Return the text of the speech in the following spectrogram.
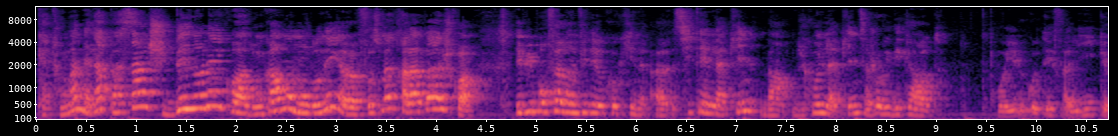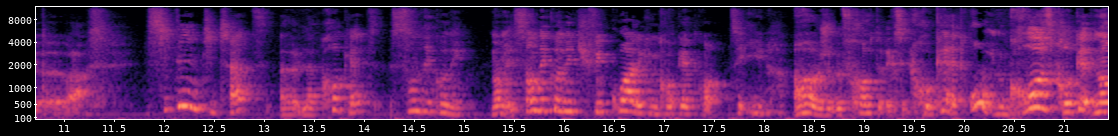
Catwoman, elle a pas ça, je suis désolée quoi, donc à un moment donné, euh, faut se mettre à la page quoi. Et puis pour faire une vidéo coquine, euh, si t'es une lapine, ben du coup une lapine ça joue avec des carottes. Vous voyez le côté phallique, euh, voilà. Si t'es une petite chatte, la croquette, sans déconner. Non mais sans déconner, tu fais quoi avec une croquette quoi? C'est oh je me frotte avec cette croquette, oh une grosse croquette. Non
